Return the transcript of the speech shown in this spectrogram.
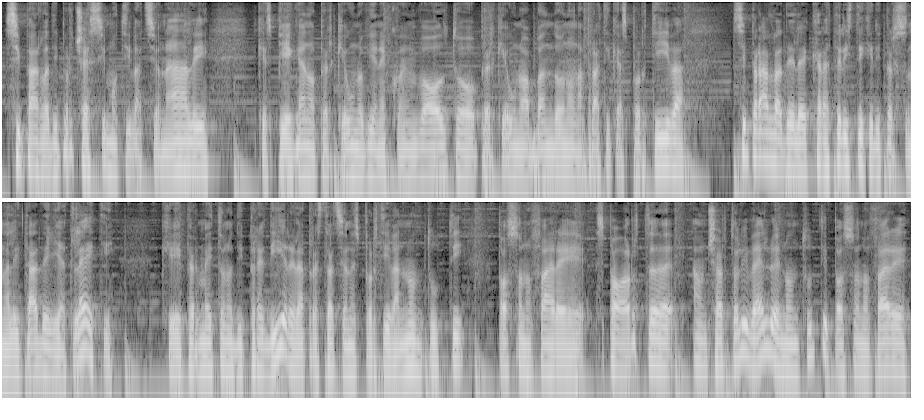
Si parla di processi motivazionali che spiegano perché uno viene coinvolto o perché uno abbandona una pratica sportiva. Si parla delle caratteristiche di personalità degli atleti che permettono di predire la prestazione sportiva. Non tutti possono fare sport a un certo livello e non tutti possono fare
